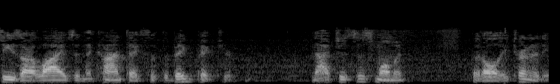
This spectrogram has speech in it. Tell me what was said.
sees our lives in the context of the big picture, not just this moment, but all eternity.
